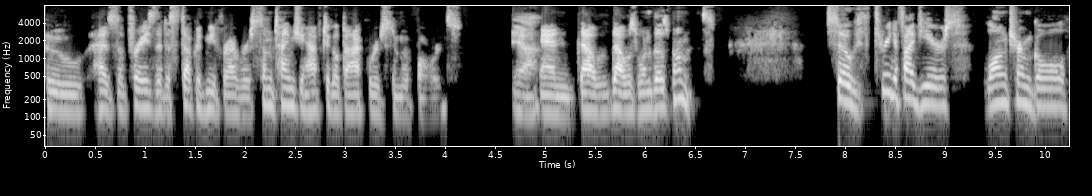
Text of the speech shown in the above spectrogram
who has a phrase that has stuck with me forever. Sometimes you have to go backwards to move forwards. Yeah. And that, that was one of those moments. So three to five years, long term goal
